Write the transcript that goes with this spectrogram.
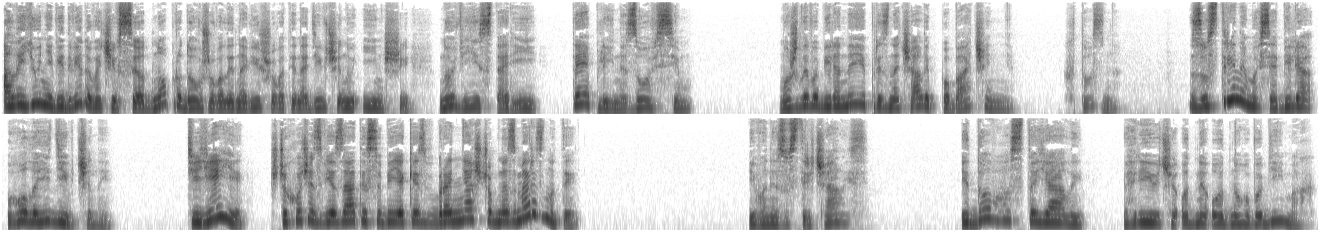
але юні відвідувачі все одно продовжували навішувати на дівчину інші нові, старі, теплі й не зовсім. Можливо, біля неї призначали б побачення хто зна. Зустрінемося біля голої дівчини, тієї, що хоче зв'язати собі якесь вбрання, щоб не змерзнути. І вони зустрічались і довго стояли, гріючи одне одного в обіймах.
